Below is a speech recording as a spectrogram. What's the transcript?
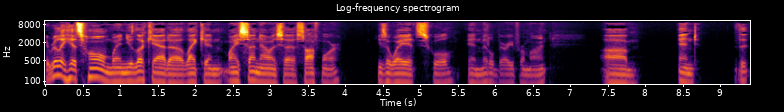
It really hits home when you look at, uh, like, in my son now is a sophomore. He's away at school in Middlebury, Vermont, um, and the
